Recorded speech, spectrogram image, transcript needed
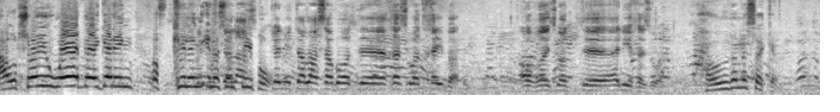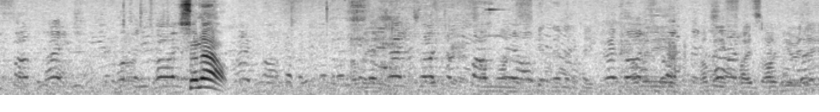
I will show you where they're getting of killing innocent us, people. Can you tell us about the Ghazwat Khaybar? أو غزوة uh, أي غزوة؟ Hold on a second. So now, How many fights are here a day?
